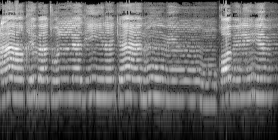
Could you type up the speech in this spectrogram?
عاقبة الذين كانوا من قبلهم ۖ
